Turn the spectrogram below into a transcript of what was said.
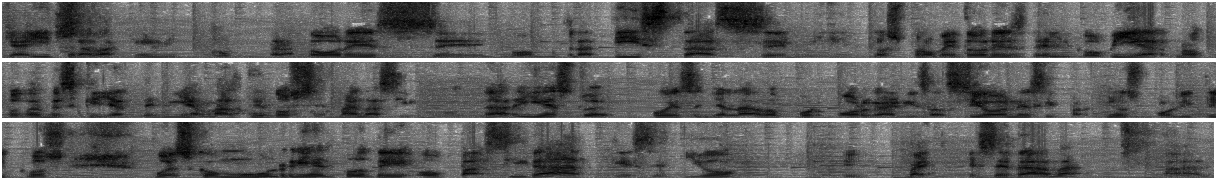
que ahí trabajen compradores, eh, contratistas, eh, los proveedores del gobierno, toda vez que ya tenía más de dos semanas sin funcionar y esto fue señalado por organizaciones y partidos políticos pues como un riesgo de opacidad que se dio eh, bueno, que se daba al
